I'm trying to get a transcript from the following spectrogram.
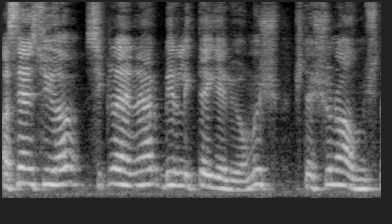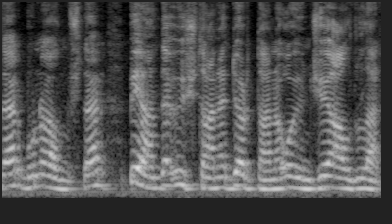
Asensio, Skriniar birlikte geliyormuş. İşte şunu almışlar, bunu almışlar. Bir anda 3 tane, 4 tane oyuncuyu aldılar.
